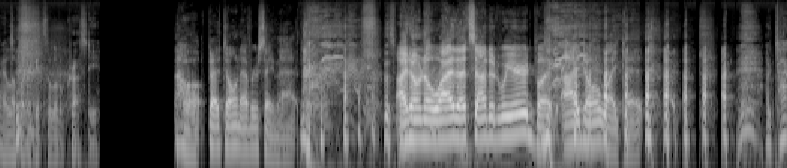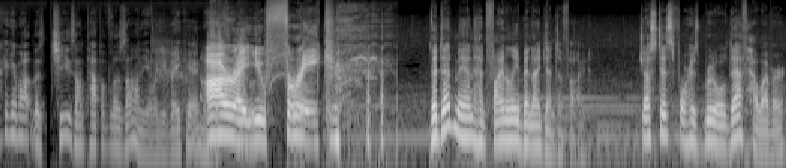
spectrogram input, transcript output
I love when it gets a little crusty. Oh, but don't ever say that. I don't know why that sounded weird, but I don't like it. I'm talking about the cheese on top of lasagna when you bake it. All right, you freak. The dead man had finally been identified. Justice for his brutal death, however,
